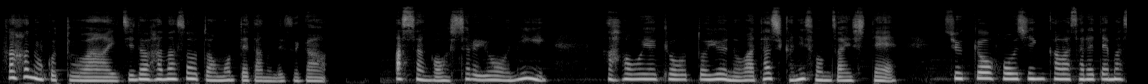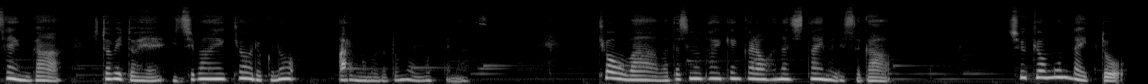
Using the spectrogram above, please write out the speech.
母のことは一度話そうと思ってたのですが、アッさんがおっしゃるように、母親教というのは確かに存在して、宗教法人化はされてませんが、人々へ一番影響力のあるものだとも思ってます。今日は私の体験からお話したいのですが、宗教問題と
